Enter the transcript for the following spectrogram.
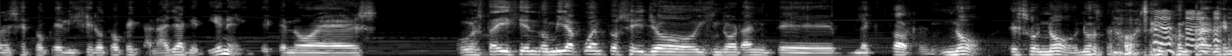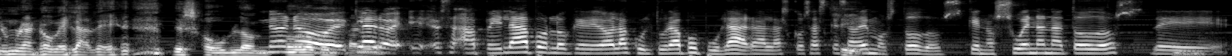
con ese toque, ligero toque canalla que tiene. Que es que no es o está diciendo, mira cuánto sé yo, ignorante lector. No, eso no, no te lo vas a encontrar en una novela de, de Soublon. No, no, eh, claro, eh, apela por lo que veo a la cultura popular, a las cosas que sabemos todos, que nos suenan a todos de...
